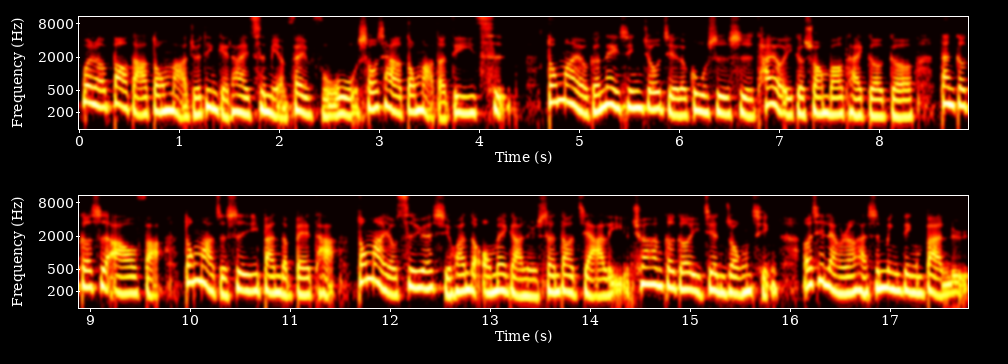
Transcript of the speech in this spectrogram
为了报答东马，决定给他一次免费服务，收下了东马的第一次。东马有个内心纠结的故事，是他有一个双胞胎哥哥，但哥哥是阿尔法，东马只是一般的贝塔。东马有次约喜欢的欧米伽女生到家里，却和哥哥一见钟情，而且两人还是命定伴侣。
